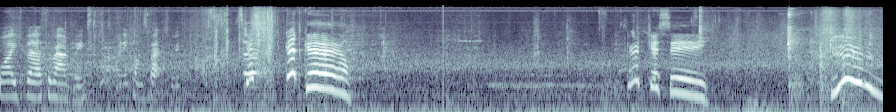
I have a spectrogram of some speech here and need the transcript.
wide berth around me when he comes back to me. Good, good girl. Good, Jessie. Woo. Hmm.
